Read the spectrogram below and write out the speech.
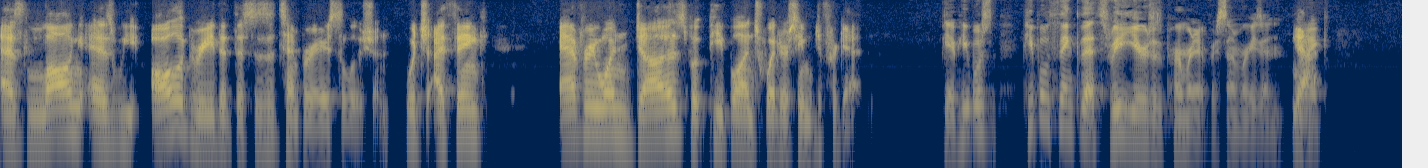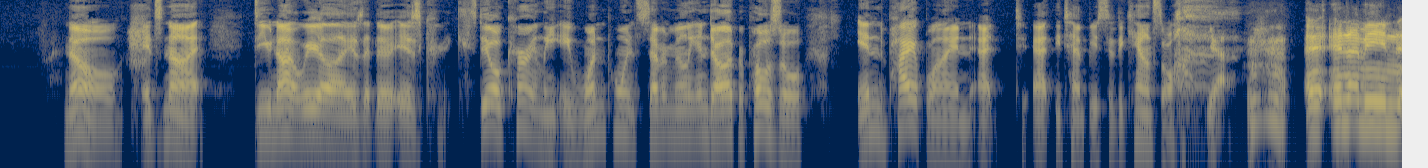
as long as we all agree that this is a temporary solution, which I think everyone does, but people on Twitter seem to forget. Yeah, people people think that three years is permanent for some reason. Yeah. Like, no, it's not. Do you not realize that there is still currently a 1.7 million dollar proposal in the pipeline at at the Tempe City Council? yeah, and, and, I mean,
